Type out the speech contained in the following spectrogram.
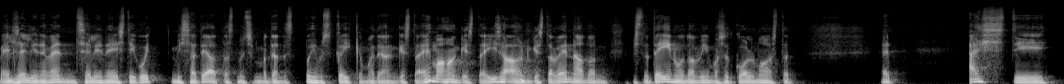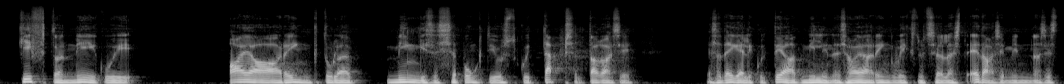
meil selline vend, selline Eesti kutt, mis sa tead tast, ma ütlesin, ma tean tast põhimõtteliselt kõike, ma tean, kes ta ema on, kes ta isa on, kes ta vennad on, mis ta teinud on viimased kolm aastat. et hästi kihvt on nii, kui ajaring tuleb mingisesse punkti justkui täpselt tagasi. ja sa tegelikult tead, milline see ajaring võiks nüüd sellest edasi minna, sest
